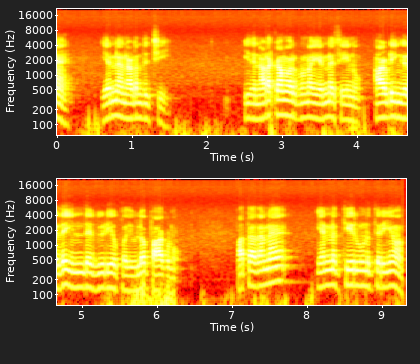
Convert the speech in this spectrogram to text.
ஏன்? என்ன நடந்துச்சு? இது நடக்காமல் இருக்கணும்னா என்ன செய்யணும்? அப்படிங்கிறத இந்த வீடியோ பதிவில் பார்க்கணும். பார்த்தா தானே என்ன தீர்வுன்னு தெரியும்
